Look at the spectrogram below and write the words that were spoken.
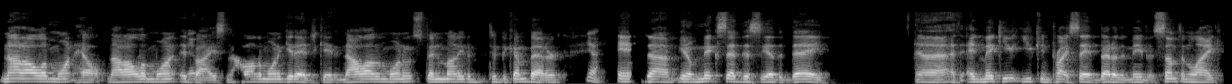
Not all of them want help. Not all of them want yep. advice. Not all of them want to get educated. Not all of them want to spend money to, to become better. Yeah. And um, you know, Mick said this the other day, uh, and Mick, you you can probably say it better than me, but something like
